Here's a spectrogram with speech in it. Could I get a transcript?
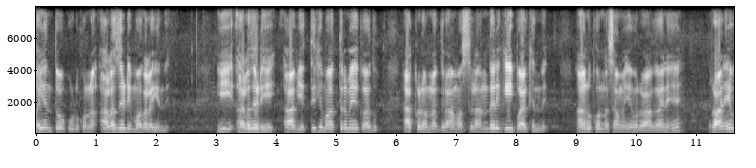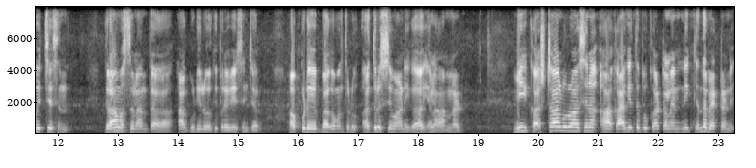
భయంతో కూడుకున్న అలజడి మొదలైంది. ఈ అలజడి ఆ వ్యక్తికి మాత్రమే కాదు అక్కడ ఉన్న గ్రామస్తులందరికీ పాకింది. అనుకున్న సమయం రాగానే రానే వచ్చేసింది. గ్రామస్తులంతా ఆ గుడిలోకి ప్రవేశించారు. అప్పుడే భగవంతుడు అదృశ్యవాణిగా ఇలా అన్నాడు మీ కష్టాలు రాసిన ఆ కాగితపు కట్టలన్నీ కింద పెట్టండి.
